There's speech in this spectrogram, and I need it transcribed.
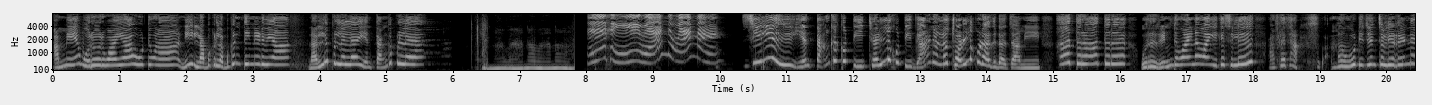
அம்மே ஒரு ஒரு வாயா ஊட்டுவனா. நீ லபக்கு லபக்குன்னு தின்னிடுவியா? நல்ல பிள்ளைல என் தங்க பிள்ளை வேணாம் வேணாம் சில்லு என் தங்க குட்டி செல்ல குட்டி வேணெல்லாம் சொல்லக்கூடாதுடா சாமி. ஆத்தர ஆத்தர. ஒரு ரெண்டு வாயினா வாங்கிக்க சில்லு. அவ்வளவுதான். அம்மா ஊட்டிட்டுன்னு சொல்லிடுறேன்னு.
